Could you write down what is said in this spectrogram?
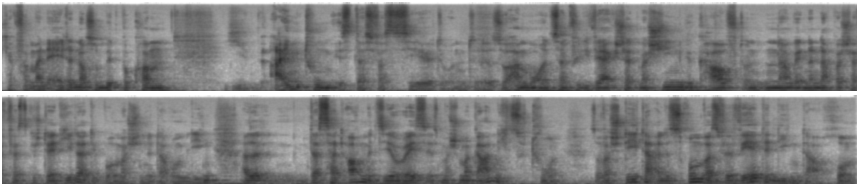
ich habe von meinen Eltern noch so mitbekommen, Eigentum ist das, was zählt. Und äh, so haben wir uns dann für die Werkstatt Maschinen gekauft und dann haben wir in der Nachbarschaft festgestellt, jeder hat die Bohrmaschine darum liegen. Also das hat auch mit Zero Waste erstmal schon mal gar nichts zu tun. So was steht da alles rum, was für Werte liegen da auch rum.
